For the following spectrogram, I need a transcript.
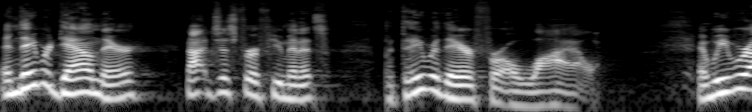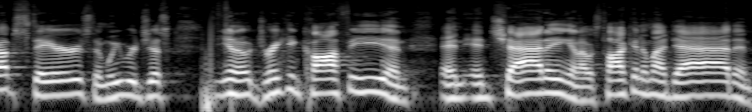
And they were down there, not just for a few minutes, but they were there for a while and we were upstairs and we were just, you know, drinking coffee and, and, and chatting. And I was talking to my dad and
